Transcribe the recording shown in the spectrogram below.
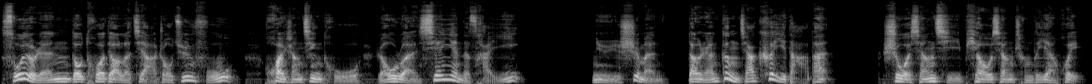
所有人都脱掉了甲胄军服，换上净土柔软鲜艳的彩衣。女士们当然更加刻意打扮，使我想起飘香城的宴会。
